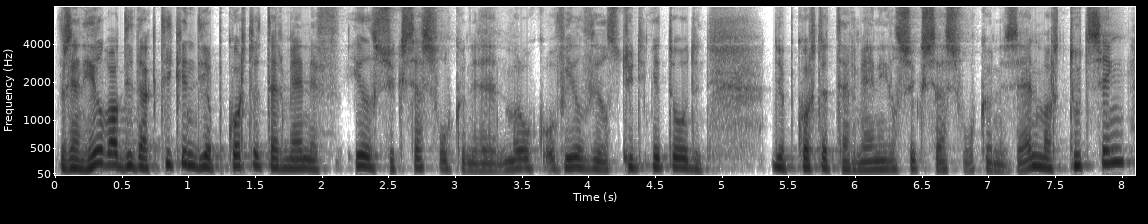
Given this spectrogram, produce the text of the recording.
er zijn heel wat didactieken die op korte termijn heel succesvol kunnen zijn, maar ook heel veel studiemethoden die op korte termijn heel succesvol kunnen zijn. Maar toetsing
